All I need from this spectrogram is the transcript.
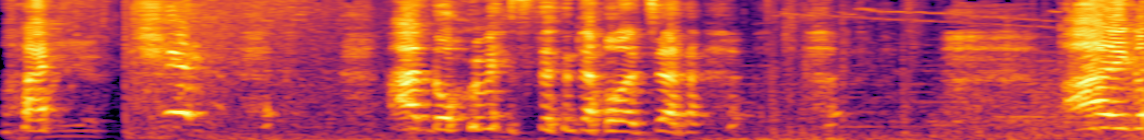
아, 아 노메스 나왔잖아. 아이고.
